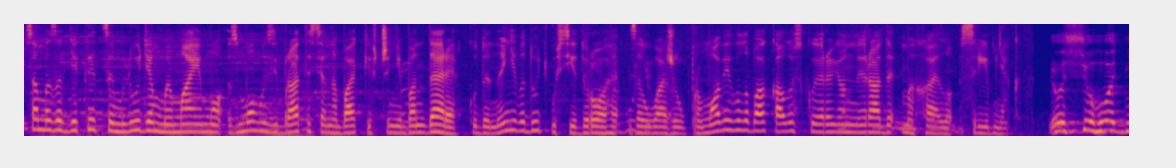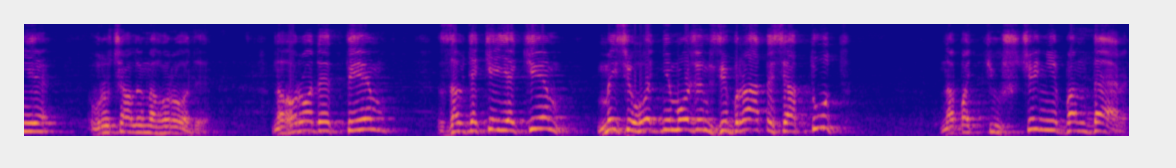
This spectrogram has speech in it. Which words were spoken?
Саме завдяки цим людям ми маємо змогу зібратися на батьківщині Бандери, куди нині ведуть усі дороги, зауважив у промові голова Калузької районної ради Михайло Срібняк. І ось сьогодні вручали нагороди. Нагороди тим, завдяки яким ми сьогодні можемо зібратися тут, на батьківщині Бандери.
